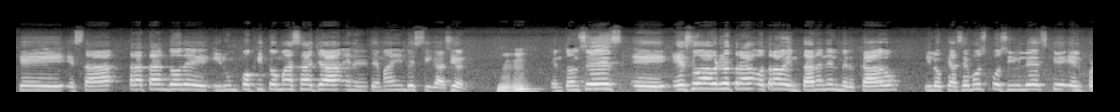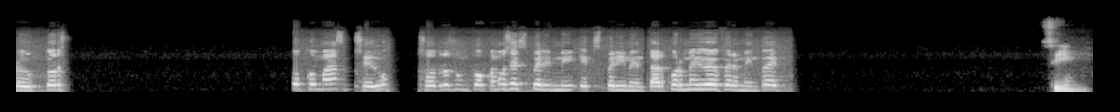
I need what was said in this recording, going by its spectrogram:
que está tratando de ir un poquito más allá en el tema de investigación. Uh -huh. Entonces, eh, eso abre otra, otra ventana en el mercado y lo que hacemos posible es que el productor un poco más se eduque nosotros un poco. Vamos a experimentar por medio de fermento de sí.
